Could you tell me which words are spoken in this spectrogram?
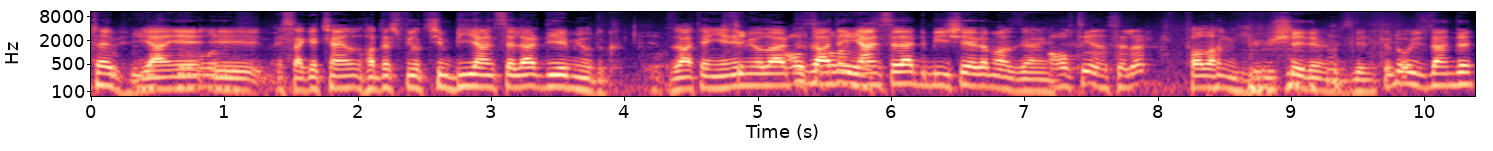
tabii yani e, mesela geçen yıl Huddersfield için bir yenseler diyemiyorduk. Zaten yenemiyorlardı. altı Zaten falan yens- yenseler de bir işe yaramaz yani. 6 yenseler falan gibi bir şey dememiz gerekiyordu. O yüzden de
